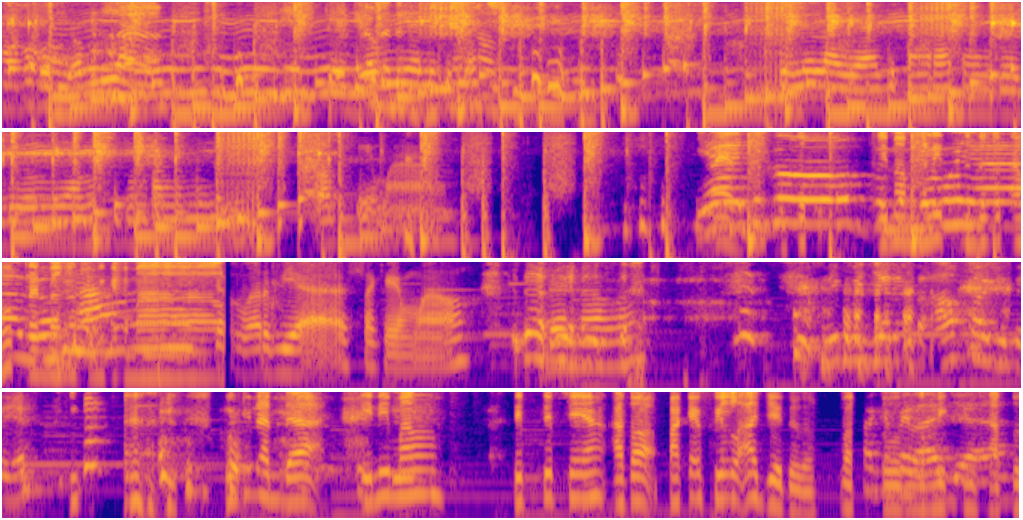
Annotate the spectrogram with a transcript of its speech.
alkohol. di Omnia nih kayak di Omnia nih biasa Kemal dan biasa. nama Ini pujian untuk apa gitu ya? mungkin ada ini mal tips-tipsnya atau pakai feel aja itu tuh waktu aja. satu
